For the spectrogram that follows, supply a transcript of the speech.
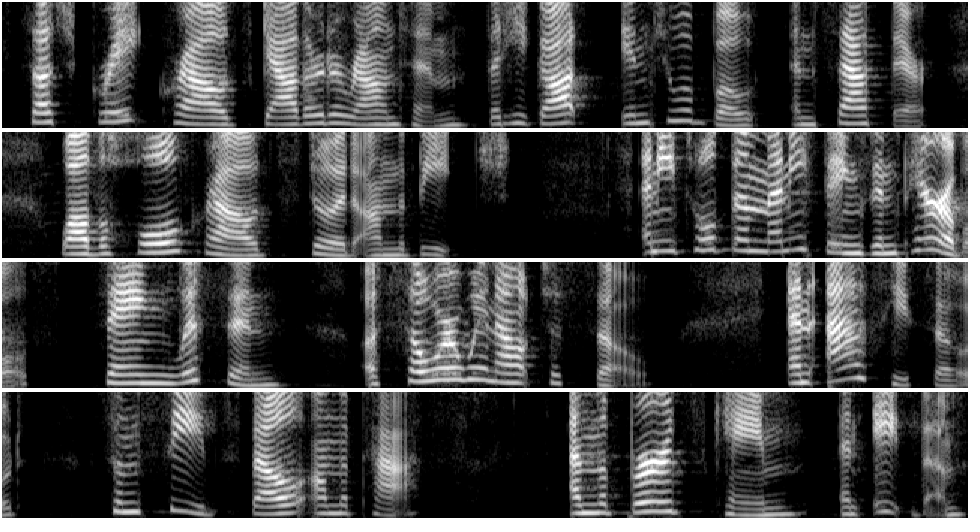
Such great crowds gathered around him that he got into a boat and sat there, while the whole crowd stood on the beach. And he told them many things in parables, saying, Listen, a sower went out to sow. And as he sowed, some seeds fell on the path, and the birds came and ate them.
